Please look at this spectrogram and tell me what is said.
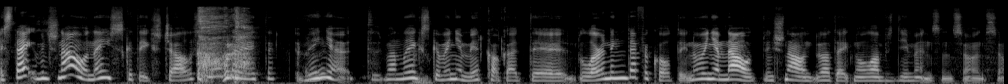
Es teiktu, viņš nav neizskatīgs čalis noteikti. Viņa, man liekas, ka viņam ir kaut kāda learning difficulty. Nu, viņam nav, viņš nav noteikti no labas ģimenes un so un so.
